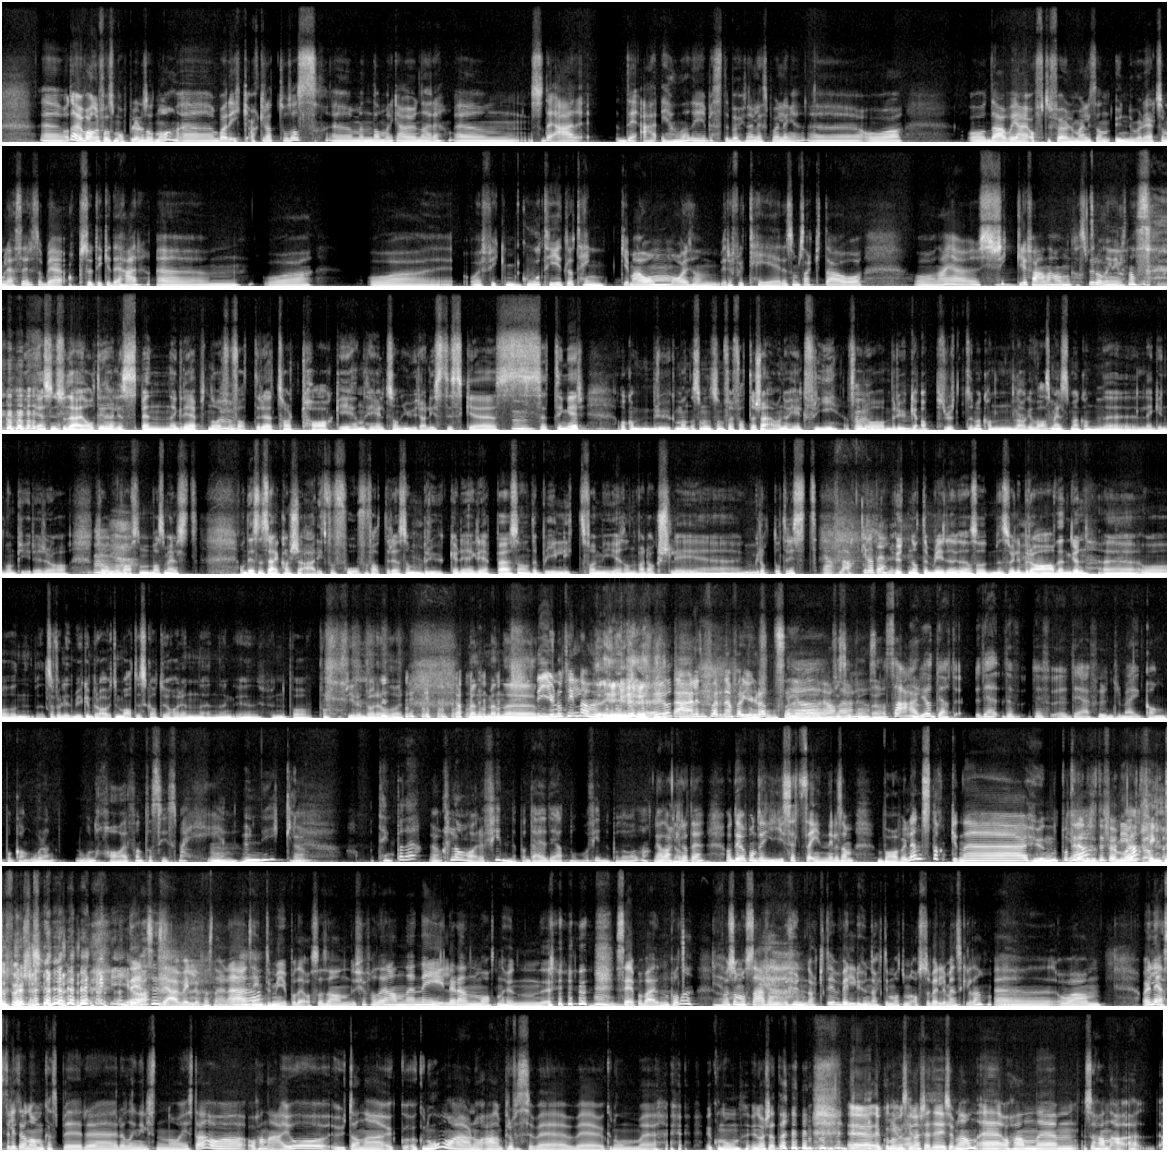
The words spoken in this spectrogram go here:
Eh, og det er jo vanlige folk som opplever noe sånt nå, eh, bare ikke akkurat hos oss. Eh, men Danmark er jo nære. Eh, så det er, det er, en av de beste bøkene jeg har lest på lenge. Eh, og, og, der hvor jeg ofte føler meg litt sånn undervurdert som leser, så blir jeg absolutt ikke det her. Eh, og, og, og, jeg fikk god tid til å tenke meg om og liksom reflektere, som sagt. da, og Og nei, Jeg er skikkelig fan av han Kasper Rolling Nilsen. Altså. jeg syns det er alltid et veldig spennende grep når mm. forfattere tar tak i en helt sånn urealistiske mm. settinger. Og kan bruke, man, som, som, forfatter så er man jo helt fri for mm. å bruke mm. absolutt Man kan lage hva som helst. Man kan uh, legge inn vampyrer og troll og hva som, hva som helst. Og det syns jeg kanskje er litt for få forfattere som bruker det grepet. Sånn at det blir litt for mye sånn hverdagslig uh, grått og trist. Ja, det er akkurat det. Uten at det blir altså, så veldig bra av den grunn. Uh, og selvfølgelig det blir ikke bra automatisk at du har en, en, en hund på, på, 400 år eller hva det var. Men, men, det gir noe til, da. Det det er liksom for, det er fargeglatt. For, ja, ja, det er det. Altså. Og så er det jo det at det, det, det, det forundrer meg gang på gang hvordan noen har fantasi som er helt mm. unik. Ja. Tenk på det. Ja. Klare å finne på Det er jo det at noen må finne på det òg, da. Ja, det er akkurat det. Og det å på en måte gi, sette seg inn i liksom, Hva ville en snakkende hund på 375 år ja. tenkt og følt? det syns jeg er veldig fascinerende. Jeg tenkte mye på det også. Sånn, fader, han nailer den måten hunden mm. ser på verden på. Da. Men som også er sånn hundeaktig. Veldig hundeaktig måte, men også veldig menneskelig. Da. Uh, og og jeg leste litt om Kasper eh, Rolling Nilsen nå i stad, og, og, han er jo utdanna økonom og er, nå, er professor ved, ved økonom... Økonomuniversitetet. Eh, økonomisk universitet i København. Eh, og han, så han,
